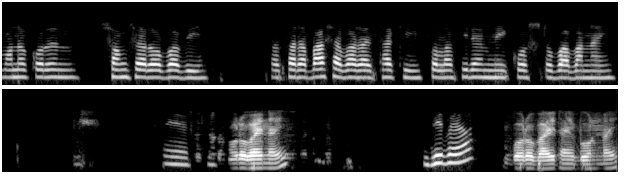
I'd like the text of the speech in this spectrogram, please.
মনে করেন সংসার অভাবী। তাছাড়া বাসা ভাড়ায় থাকি চলাফেরা এমনি কষ্ট বাবা নাই। এই আর কি। বড় ভাই নাই? জি ভাইয়া? বড় ভাই নাই বোন নাই?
